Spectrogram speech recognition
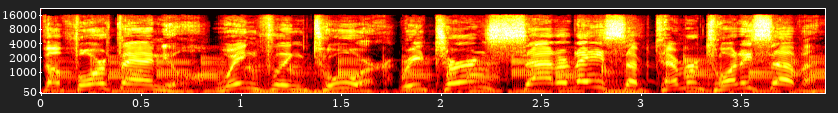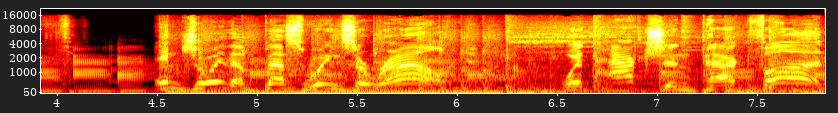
The fourth annual Wing Fling Tour returns Saturday, September 27th. Enjoy the best wings around with action packed fun.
